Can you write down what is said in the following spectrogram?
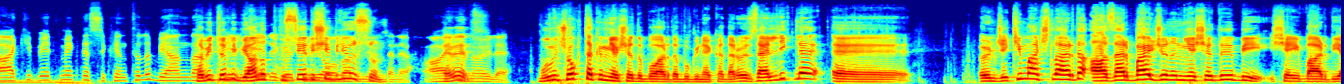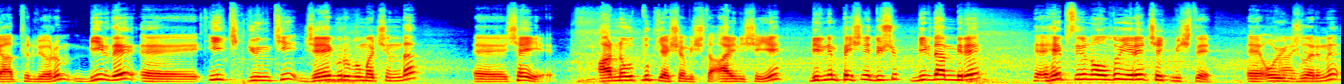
takip etmek de sıkıntılı bir yandan. Tabii, tabii, bir tehlikeye anda de pusuya götürüyor düşebiliyorsun. olabilir seni. Aynen Evet. öyle. Bunu çok takım yaşadı bu arada bugüne kadar. Özellikle eee, önceki maçlarda Azerbaycan'ın yaşadığı bir şey var diye hatırlıyorum. Bir de eee, ilk günkü C grubu maçında eee, şey Arnavutluk yaşamıştı aynı şeyi. Birinin peşine düşüp birdenbire he- hepsinin olduğu yere çekmişti eee, oyuncularını.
